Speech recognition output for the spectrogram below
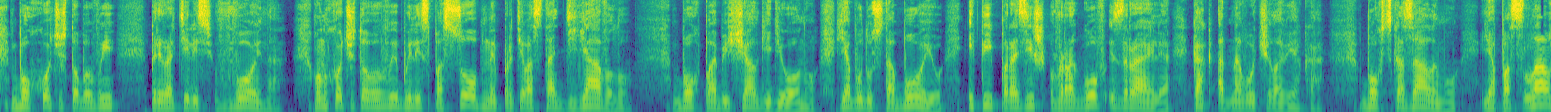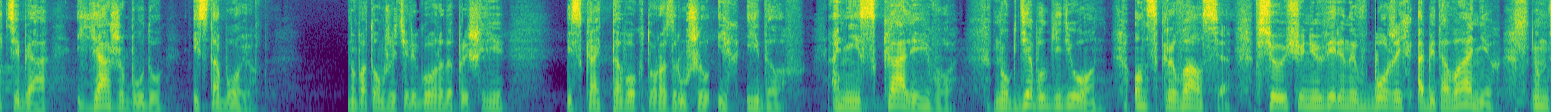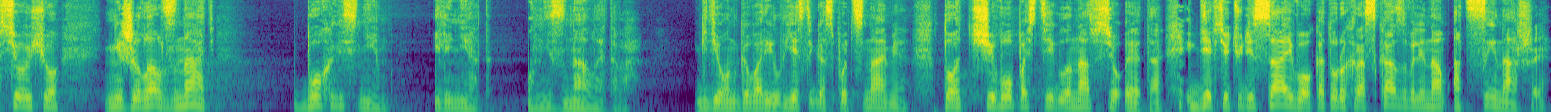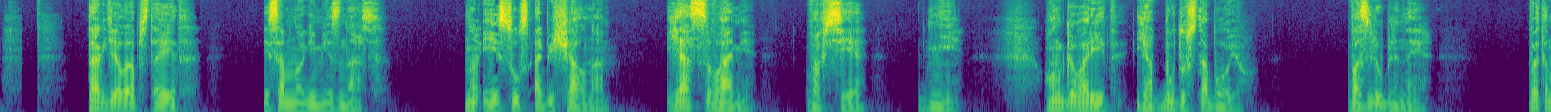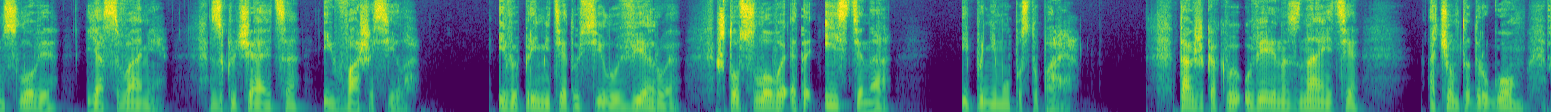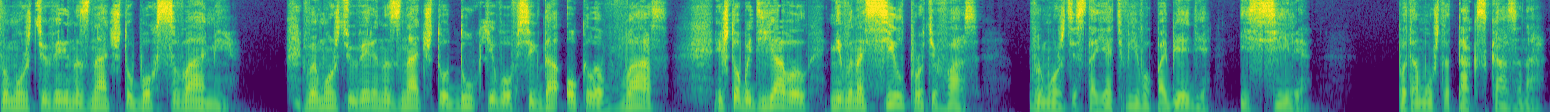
Бог хочет, чтобы вы превратились в воина. Он хочет, чтобы вы были способны противостать дьяволу. Бог пообещал Гедеону, «Я буду с тобою, и ты поразишь врагов Израиля, как одного человека». Бог сказал ему, «Я послал тебя, я же буду и с тобою». Но потом жители города пришли искать того, кто разрушил их идолов. Они искали его – но где был Гедеон? Он скрывался, все еще не уверенный в Божьих обетованиях. Он все еще не желал знать, Бог ли с ним или нет. Он не знал этого. Где он говорил, если Господь с нами, то от чего постигло нас все это? И где все чудеса Его, о которых рассказывали нам отцы наши? Так дело обстоит и со многими из нас. Но Иисус обещал нам, «Я с вами во все дни. Он говорит, я буду с тобою. Возлюбленные, в этом слове «я с вами» заключается и ваша сила. И вы примете эту силу, веруя, что слово — это истина, и по нему поступая. Так же, как вы уверенно знаете о чем-то другом, вы можете уверенно знать, что Бог с вами. Вы можете уверенно знать, что Дух Его всегда около вас, и чтобы дьявол не выносил против вас, вы можете стоять в его победе и силе, потому что так сказано,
